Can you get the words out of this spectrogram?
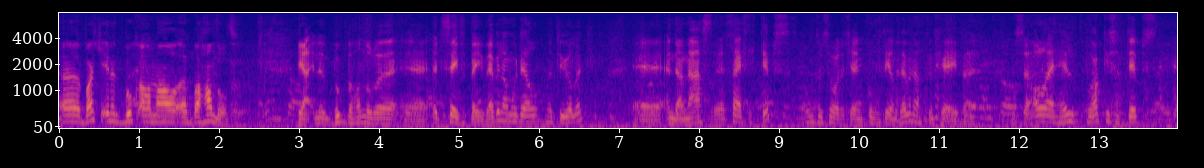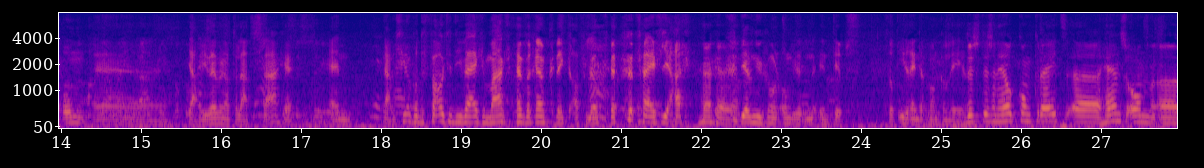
eh, wat je in het boek allemaal eh, behandelt? Ja, in het boek behandelen we het CVP webinarmodel natuurlijk. Eh, en daarnaast eh, 50 tips om te zorgen dat je een converterend webinar kunt geven. Dus eh, allerlei hele praktische tips om eh, ja, je webinar te laten slagen. En nou, misschien ook wel de fouten die wij gemaakt hebben, Remco en ik, de afgelopen vijf jaar. Ja, ja, ja. Die hebben we nu gewoon omgezet in tips. Zodat iedereen daarvan kan leren. Dus het is een heel concreet, eh, hands-on eh,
